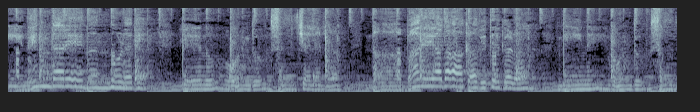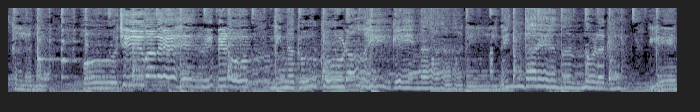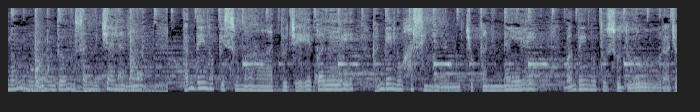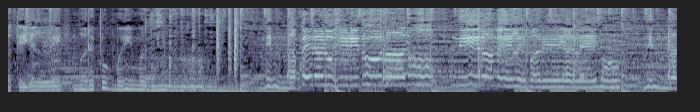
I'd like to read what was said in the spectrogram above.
ನೀನೆಂದರೆ ನನ್ನೊಳಗೆ ಏನು ಒಂದು ಸಂಚಲನ? ನಾ ಬರೆಯದ ಕವಿತೆಗಳ ನೀನೆ ಒಂದು ಸಂಕಲನ. ಓ ಜೀವವೇ ಹೇಳಿ ಬಿಡು ನಿನಗೂ ಕೂಡ ಹೀಗೆ ನೀನೆಂದರೆ ನನ್ನೊಳಗೆ ಏನು ಒಂದು ಸಂಚಲನ? ತಂದೆನು ಪಿಸು ಮಾತು ಜೇಬಲ್ಲಿ ಕಂಡೆನು ಹಸಿನು ಮುಚ್ಚು ಕಣ್ಣಲ್ಲಿ, ಬಂದೆನು ತುಸು ದೂರ ಜೊತೆಯಲ್ಲಿ ಮರೆತು ಮೈಮನ ನಿನ್ನ ಬೆರಳು ಹಿಡಿದು ನಾನು ನೀರ ಮೇಲೆ ಬರೆಯಲೇನು? ನಿನ್ನ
